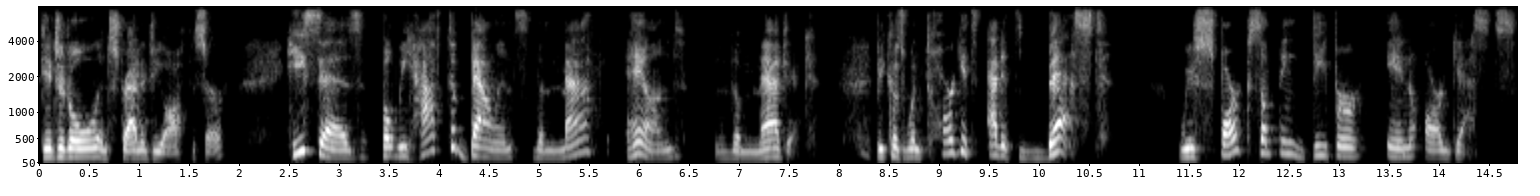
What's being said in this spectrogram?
Digital and Strategy Officer. He says, but we have to balance the math and the magic. Because when Target's at its best, we spark something deeper in our guests.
